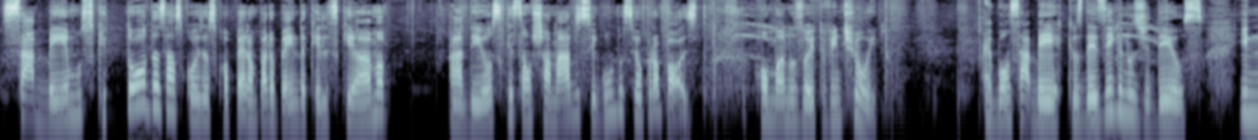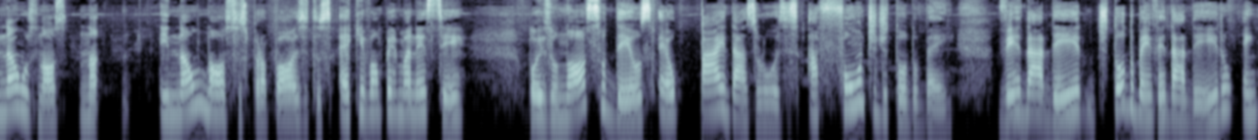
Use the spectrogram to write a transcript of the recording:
sabemos que todas as coisas cooperam para o bem daqueles que amam a Deus, que são chamados segundo o seu propósito. Romanos 8, 28. É bom saber que os desígnios de Deus e não os nossos, e não nossos propósitos é que vão permanecer, pois o nosso Deus é o Pai das luzes, a fonte de todo bem verdadeiro, de todo bem verdadeiro, em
